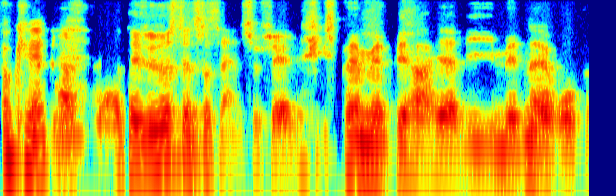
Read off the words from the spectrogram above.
Okay. Ja, det er et yderst interessant socialt eksperiment, vi har her lige i midten af Europa.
